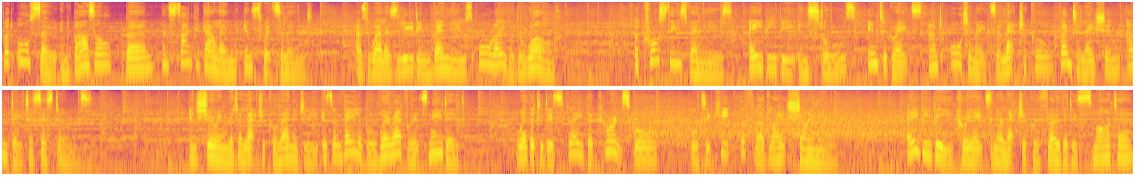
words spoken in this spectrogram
but also in Basel, Bern and St. Gallen in Switzerland, as well as leading venues all over the world. Across these venues, ABB installs, integrates and automates electrical, ventilation and data systems, ensuring that electrical energy is available wherever it's needed, whether to display the current score or to keep the floodlights shining. ABB creates an electrical flow that is smarter,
